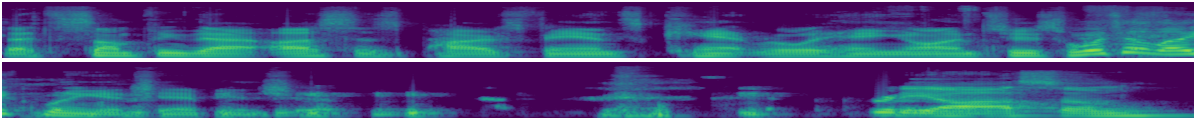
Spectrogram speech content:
that's something that us as Pirates fans can't really hang on to. So, what's it like winning a championship? Pretty awesome.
